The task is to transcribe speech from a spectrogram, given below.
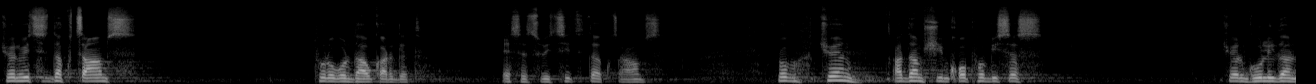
ჩვენ ვიცით და გვწამს თუ როგორ დავკარგეთ ესეც ვიცით და გვწამს. რომ ჩვენ ადამიანში მყოფობისას ჩვენ გულიდან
